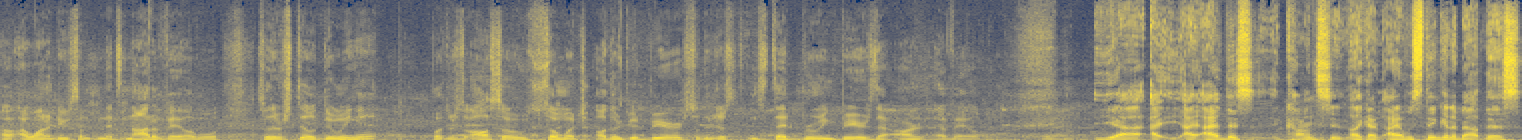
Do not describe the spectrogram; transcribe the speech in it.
I, I want to do something that's not available. So they're still doing it, but there's also so much other good beer. So they're just instead brewing beers that aren't available. Yeah, I, I I have this constant like I, I was thinking about this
